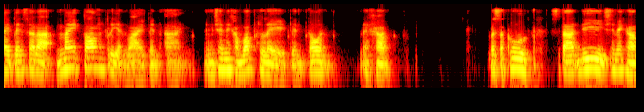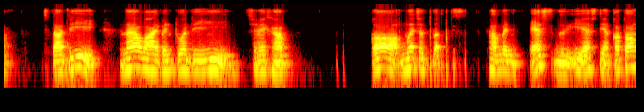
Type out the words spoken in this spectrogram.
y เป็นสระไม่ต้องเปลี่ยน y เป็น i อย่างเช่นในคำว่า play เป็นต้นนะครับ เมื่อสักครู่ study ใช่ไหมครับ study หน้า y เป็นตัว d ใช่ไหมครับ ก็เมื่อจะทำเป็น s หรือ es เนี่ยก็ต้อง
